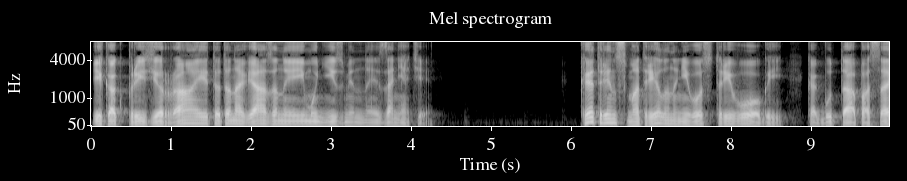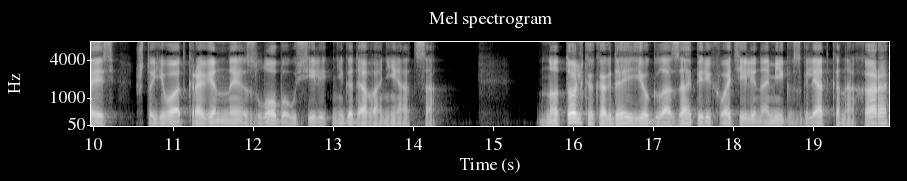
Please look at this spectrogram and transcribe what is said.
и как презирает это навязанное ему низменное занятие. Кэтрин смотрела на него с тревогой, как будто опасаясь, что его откровенная злоба усилит негодование отца. Но только когда ее глаза перехватили на миг взгляд Канахара,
